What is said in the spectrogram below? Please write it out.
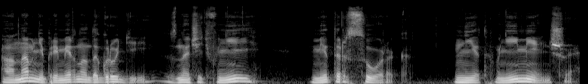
А она мне примерно до груди, значит, в ней...» Метр сорок. Нет, в ней меньше.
